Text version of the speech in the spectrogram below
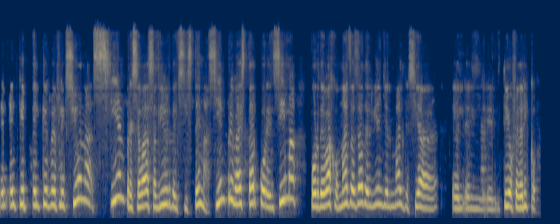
El, el, que, el que reflexiona siempre se va a salir del sistema, siempre va a estar por encima, por debajo, más allá del bien y el mal, decía el tío Federico.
